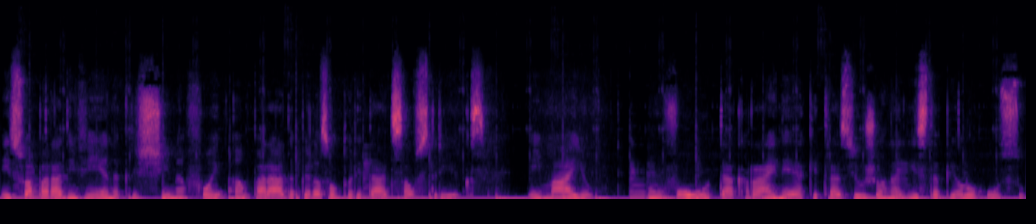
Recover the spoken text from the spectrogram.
Em sua parada em Viena, Cristina foi amparada pelas autoridades austríacas. Em maio, um voo da Ryanair que trazia o jornalista bielorrusso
